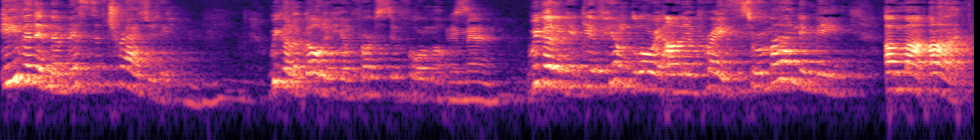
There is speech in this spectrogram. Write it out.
even in the midst of tragedy, mm-hmm. we're going to go to him first and foremost. Amen. We're going to give him glory, honor, and praise. It's reminding me of my aunt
